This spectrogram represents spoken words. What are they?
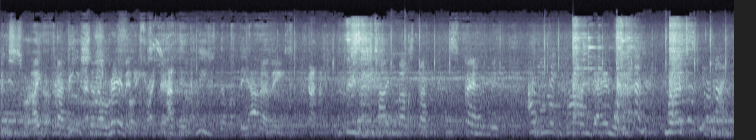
This is where I My have to traditional remedies and the wisdom of the Arabic. Please, kind master, spare me. I will not harm the enemy. Mercy. Come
